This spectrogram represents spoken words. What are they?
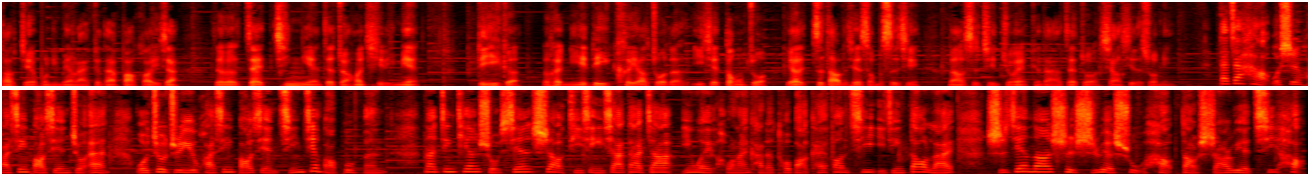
到节目里面来跟大家报告一下，这个在今年的转换期里面，第一个 OK，你立刻要做的一些动作，要知道的一些什么事情。然后是请九 n 跟大家再做详细的说明。大家好，我是华兴保险 Joanne，我就职于华兴保险奇英健保部门。那今天首先是要提醒一下大家，因为红蓝卡的投保开放期已经到来，时间呢是十月十五号到十二月七号。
